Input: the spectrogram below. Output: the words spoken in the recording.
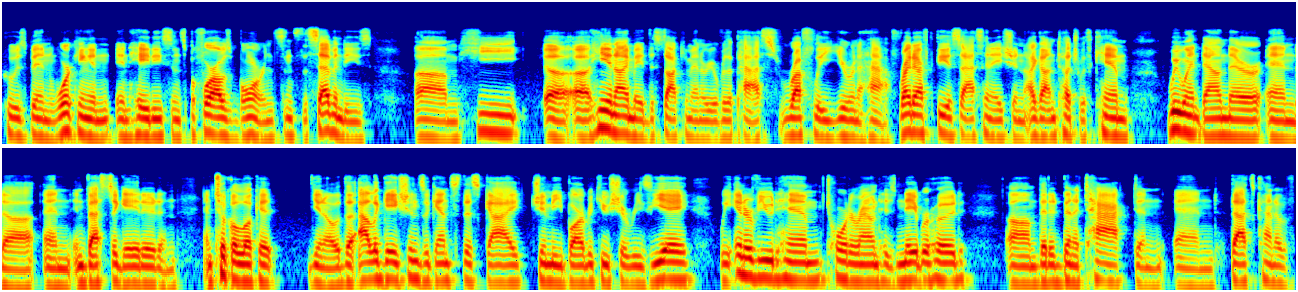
who's been working in, in Haiti since before I was born, since the 70s. Um, he uh, uh, he and I made this documentary over the past roughly year and a half. Right after the assassination, I got in touch with Kim. We went down there and uh, and investigated and and took a look at you know the allegations against this guy Jimmy Barbecue Cherizier. We interviewed him, toured around his neighborhood um, that had been attacked, and and that's kind of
